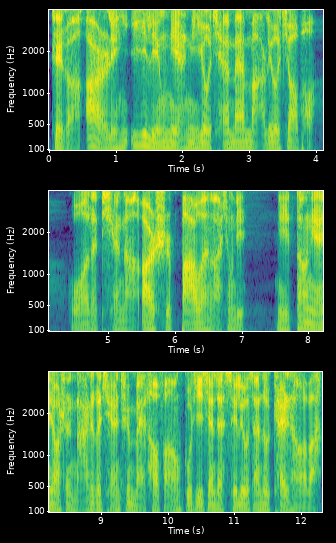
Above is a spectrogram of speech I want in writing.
这个二零一零年，你有钱买马六轿跑？我的天哪，二十八万啊，兄弟！你当年要是拿这个钱去买套房，估计现在 C 六三都开上了吧？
